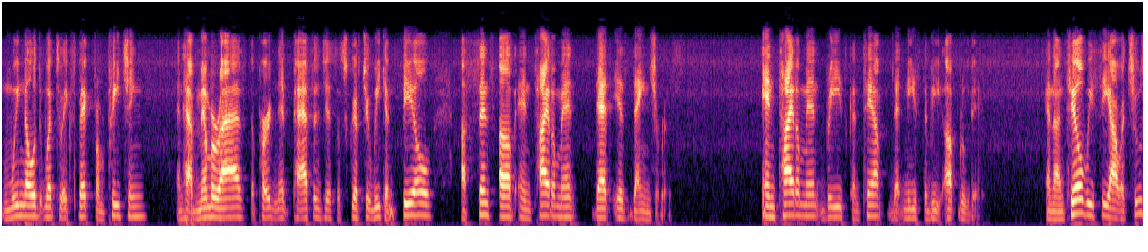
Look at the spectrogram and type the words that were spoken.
when we know what to expect from preaching and have memorized the pertinent passages of Scripture, we can feel a sense of entitlement that is dangerous. Entitlement breeds contempt that needs to be uprooted. And until we see our true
